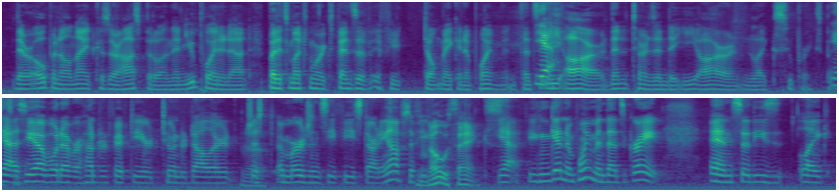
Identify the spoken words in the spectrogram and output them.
they're open all night because they're a hospital, and then you pointed out, but it's much more expensive if you don't make an appointment. That's Yeah. ER. Then it turns into ER and like super expensive. Yeah, so you have whatever 150 or 200 dollar just emergency fee starting off. So if you No thanks. yeah, if you can get an appointment, that's great. And so these like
